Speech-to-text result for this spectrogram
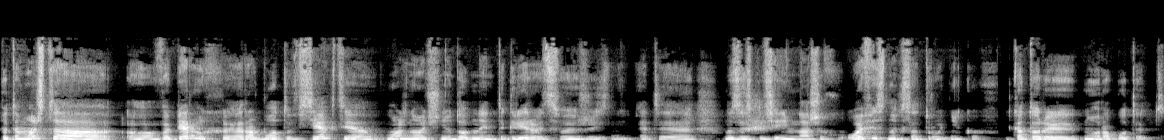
Потому что, э, во-первых, работу в секте можно очень удобно интегрировать в свою жизнь. Это, ну, за исключением наших офисных сотрудников, которые, ну, работают.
